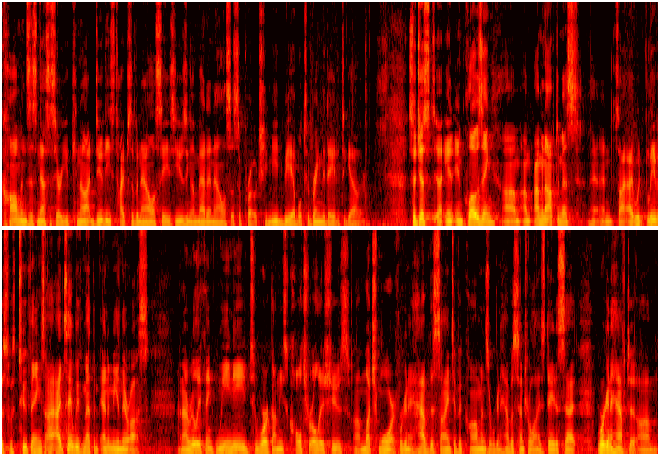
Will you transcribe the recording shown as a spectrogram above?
commons is necessary. You cannot do these types of analyses using a meta-analysis approach. You need to be able to bring the data together. So just uh, in, in, closing, um, I'm, I'm an optimist. And so I would leave us with two things. I'd say we've met the enemy and they're us. And I really think we need to work on these cultural issues uh, much more. If we're going to have the scientific commons or we're going to have a centralized data set, we're going to have to um,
